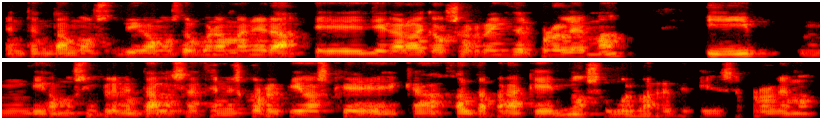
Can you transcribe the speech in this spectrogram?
Intentamos, digamos, de alguna manera eh, llegar a la causa raíz del problema y, mm, digamos, implementar las acciones correctivas que, que haga falta para que no se vuelva a repetir ese problema.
